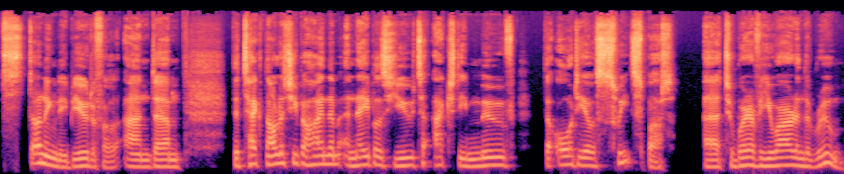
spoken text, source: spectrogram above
stunningly beautiful, and um, the technology behind them enables you to actually move the audio sweet spot uh, to wherever you are in the room.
